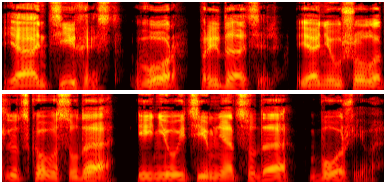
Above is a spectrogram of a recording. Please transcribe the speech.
«Я антихрист, вор, предатель. Я не ушел от людского суда, и не уйти мне от суда Божьего».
